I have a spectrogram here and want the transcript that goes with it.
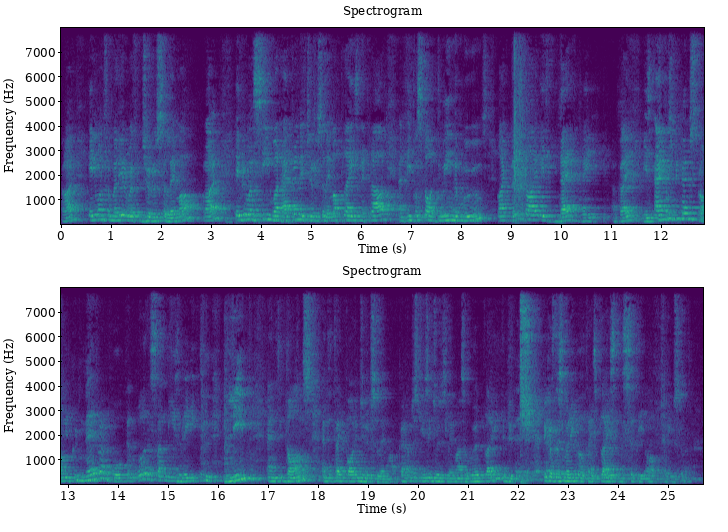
Right? Anyone familiar with Jerusalema? Right? Everyone's seen what happened if Jerusalema plays in a crowd and people start doing the moves. Like this guy is that ready. Okay? His ankles became strong. He could never have walked, and all of a sudden he's ready to leap and to dance and to take part in Jerusalema. Okay? I'm just using Jerusalema as a word play to do this because this miracle takes place in the city of Jerusalem.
